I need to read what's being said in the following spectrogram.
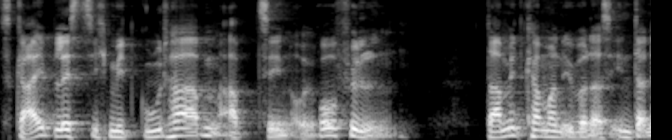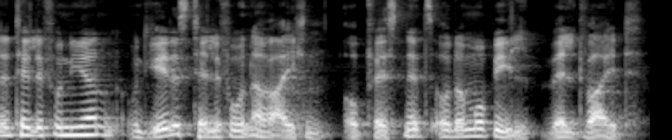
Skype lässt sich mit Guthaben ab 10 Euro füllen. Damit kann man über das Internet telefonieren und jedes Telefon erreichen, ob Festnetz oder mobil, weltweit.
